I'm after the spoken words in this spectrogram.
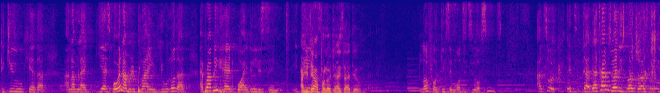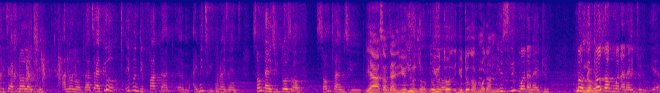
did you hear that? And I'm like, yes. But when I'm replying, you will know that I probably heard, but I didn't listen. It and you didn't apologize that day Love forgives a multitude of sins. And so it's, there, there are times when it's not just the technology and all of that. So I feel even the fact that um, I need to be present, sometimes you doze off, sometimes you, Yeah, sometimes you, You- doze you off. doze You off. doze, you doze off more than me. you sleep more than I do. No, No. you doze off more than I do. Yeah.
